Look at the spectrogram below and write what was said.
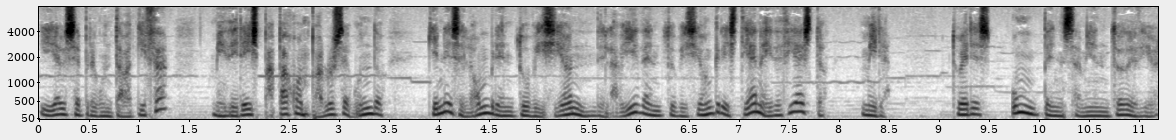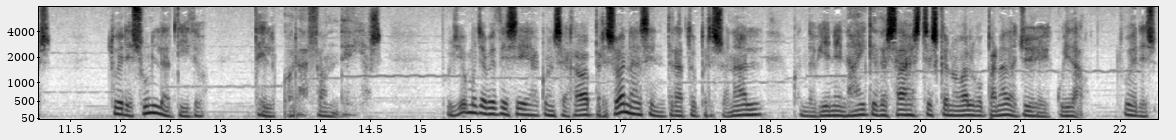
y él se preguntaba, quizá me diréis Papa Juan Pablo II, ¿Quién es el hombre en tu visión de la vida, en tu visión cristiana? Y decía esto, mira, tú eres un pensamiento de Dios, tú eres un latido del corazón de Dios. Pues yo muchas veces he aconsejado a personas en trato personal, cuando vienen, ay, qué desastres, que no valgo para nada, yo digo, cuidado, tú eres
